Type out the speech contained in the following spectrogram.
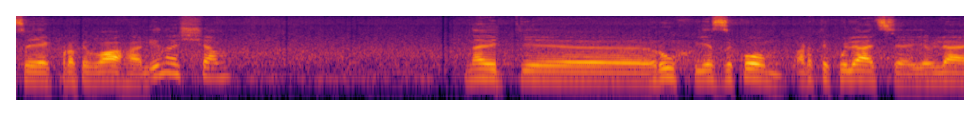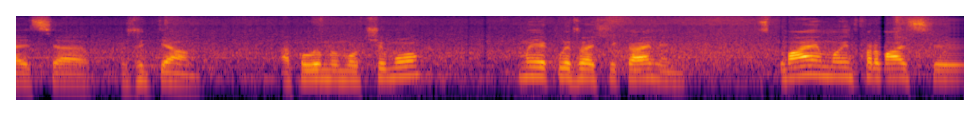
це як противага лінощам. Навіть е, рух язиком, артикуляція є життям. А коли ми мовчимо, ми як лежачий камінь, сприймаємо інформацію,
